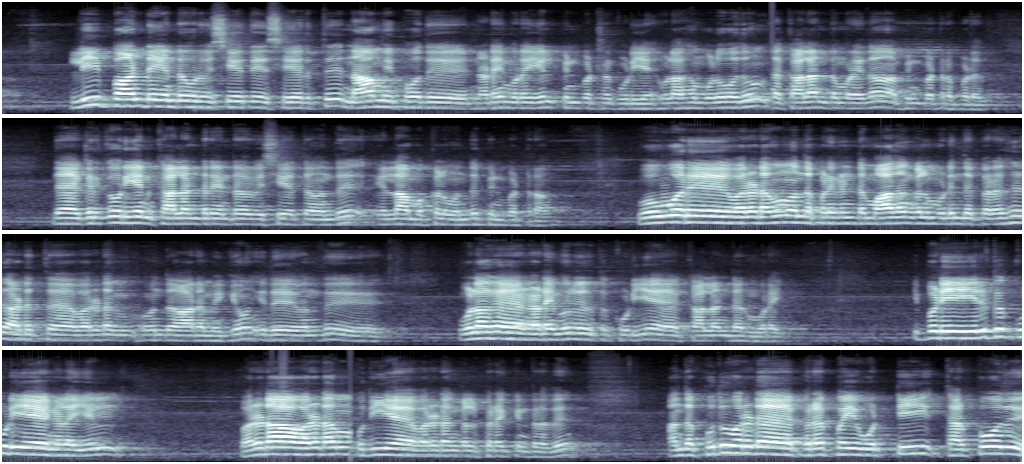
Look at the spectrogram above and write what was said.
லீப் ஆண்டு என்ற ஒரு விஷயத்தை சேர்த்து நாம் இப்போது நடைமுறையில் பின்பற்றக்கூடிய உலகம் முழுவதும் இந்த காலண்டர் முறை தான் பின்பற்றப்படுது. இந்த கிரிகோரியன் காலண்டர் என்ற ஒரு விஷயத்தை வந்து எல்லா மக்களும் வந்து பின்பற்றுறாங்க ஒவ்வொரு வருடமும் அந்த பன்னிரெண்டு மாதங்கள் முடிந்த பிறகு அடுத்த வருடம் வந்து ஆரம்பிக்கும். இது வந்து உலக நடைமுறையில் இருக்கக்கூடிய காலண்டர் முறை. இப்படி இருக்கக்கூடிய நிலையில் வருடா வருடம் புதிய வருடங்கள் பிறக்கின்றது. அந்த புது வருட பிறப்பை ஒட்டி தற்போது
